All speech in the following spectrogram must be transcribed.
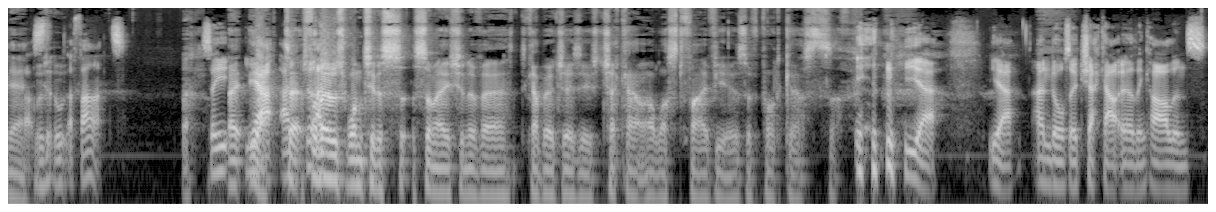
Yeah. that's Was a fact. So y- Uh, yeah, yeah, so for I- those wanting a summation of uh, Gabriel Jesus, check out our last five years of podcasts. yeah, yeah, and also check out Erling Haaland's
